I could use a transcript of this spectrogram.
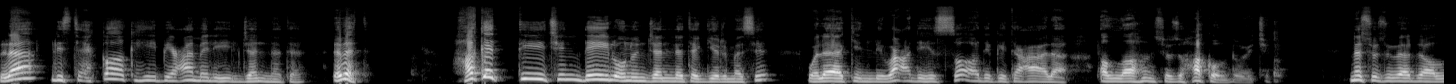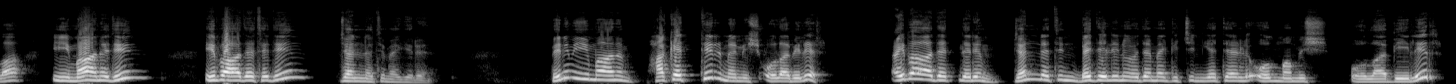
La listihkakihi bi amelihil cennete. Evet, hak ettiği için değil onun cennete girmesi. Velakin li va'dihi sadiki teala. Allah'ın sözü hak olduğu için. Ne sözü verdi Allah? İman edin, ibadet edin, cennetime girin. Benim imanım hak ettirmemiş olabilir ibadetlerim cennetin bedelini ödemek için yeterli olmamış olabilir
